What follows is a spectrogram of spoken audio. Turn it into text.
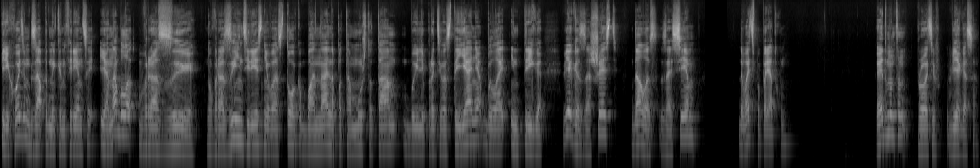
Переходим к западной конференции, и она была в разы, но в разы интереснее Востока, банально потому, что там были противостояния, была интрига. Вегас за 6, Даллас за 7. Давайте по порядку. Эдмонтон против Вегаса.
